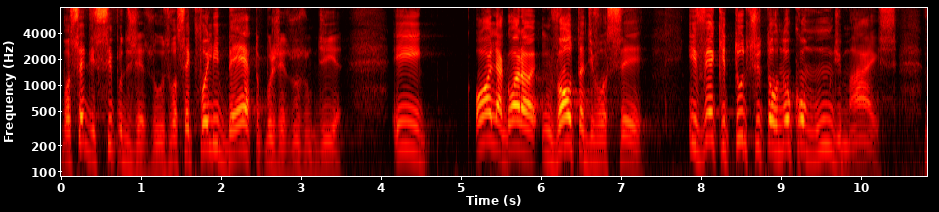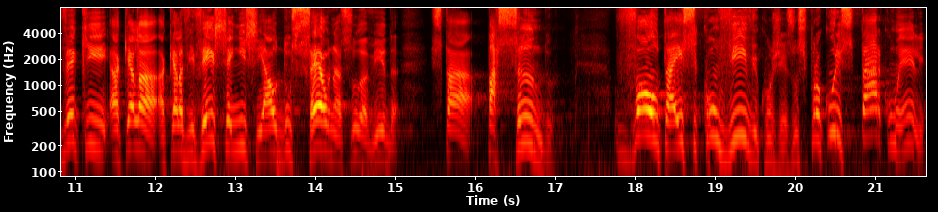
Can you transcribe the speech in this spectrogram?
Você, discípulo de Jesus, você que foi liberto por Jesus um dia, e olha agora em volta de você e vê que tudo se tornou comum demais, vê que aquela, aquela vivência inicial do céu na sua vida está passando, volta a esse convívio com Jesus, procure estar com Ele.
